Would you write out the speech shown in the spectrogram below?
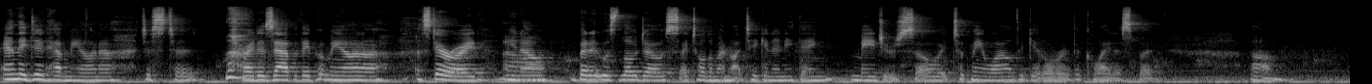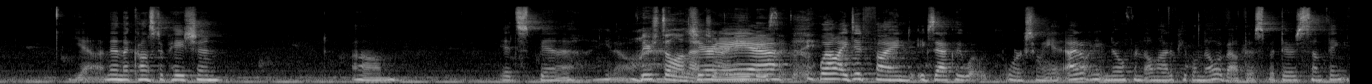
And they did have me on a just to try to zap but They put me on a, a steroid, you know, but it was low dose. I told them I'm not taking anything major, so it took me a while to get over the colitis, but um, yeah. And then the constipation. Um, it's been a you know You're still on that journey, yeah. basically. Well, I did find exactly what works for me, and I don't even know if a lot of people know about this, but there's something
